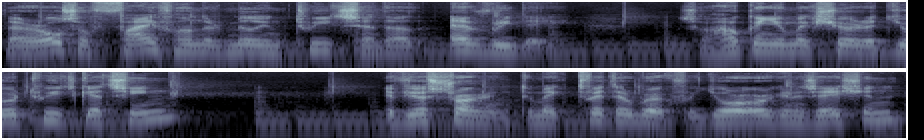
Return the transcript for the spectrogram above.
there are also 500 million tweets sent out every day. So how can you make sure that your tweets get seen? If you're struggling to make Twitter work for your organization,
